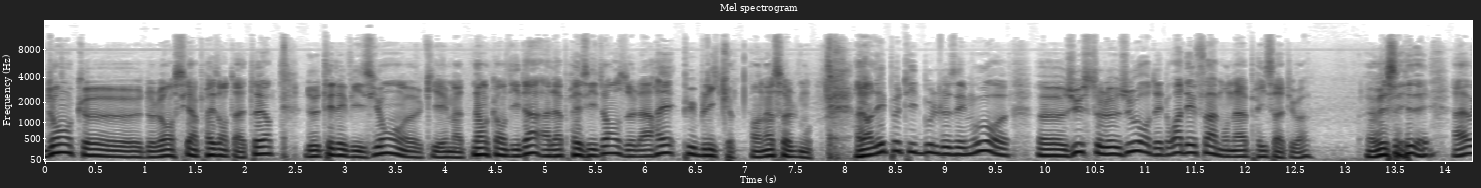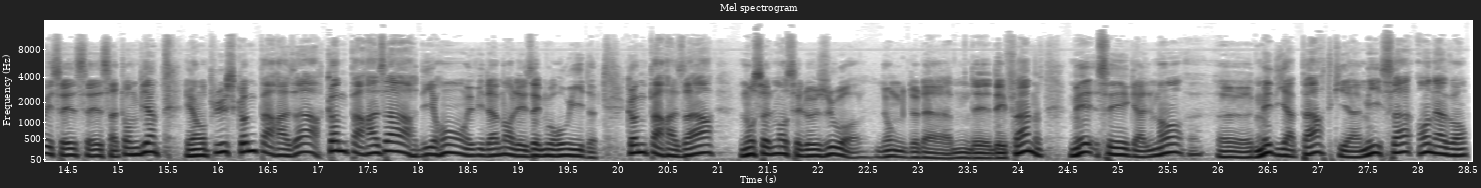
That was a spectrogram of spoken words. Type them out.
donc de l'ancien présentateur de télévision euh, qui est maintenant candidat à la présidence de la République, en un seul mot. Alors les petites boules de Zemmour, euh, euh, juste le jour des droits des femmes, on a appris ça, tu vois. Ah oui, ça tombe bien. Et en plus, comme par hasard, comme par hasard, diront évidemment les hémorroïdes, comme par hasard, non seulement c'est le jour donc de la, des, femmes, mais c'est également euh, Mediapart qui a mis ça en avant.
